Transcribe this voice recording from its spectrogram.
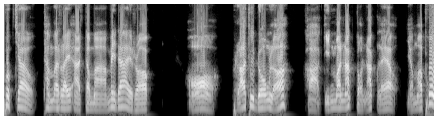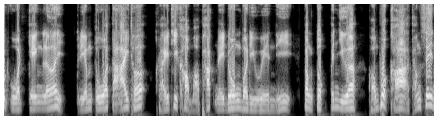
พวกเจ้าทำอะไรอาตมาไม่ได้หรอกอ๋อพระธุดงเหรอข้ากินมานักต่อนักแล้ว อย่ามาพูดอวดเก่งเลย เตรียมตัวตายเถอะ ใครที่เข้ามาพักในดงบริเวณนี้ ต้องตกเป็นเหยื่อของพวกข้าทั้งสิ้น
